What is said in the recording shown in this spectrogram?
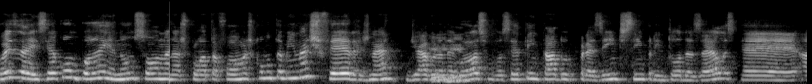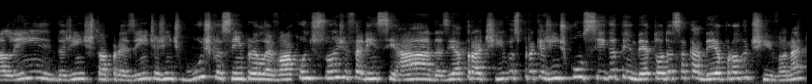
Pois é, e você acompanha não só nas plataformas, como também nas feiras né, de agronegócio. Uhum. Você tem estado presente sempre em todas elas. É, além da gente estar presente, a gente busca sempre levar condições diferenciadas e atrativas para que a gente consiga atender toda essa cadeia produtiva, né?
